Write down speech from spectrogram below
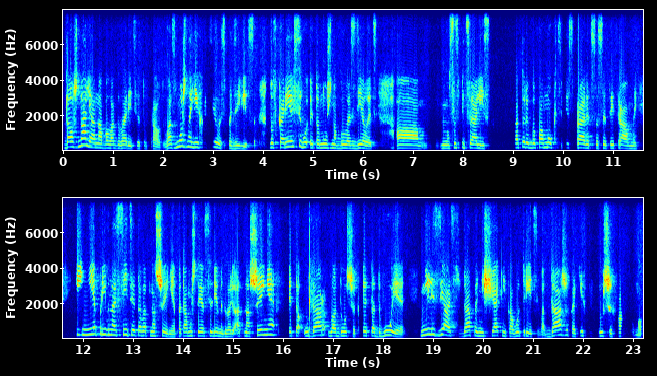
Должна ли она была говорить эту правду? Возможно, ей хотелось поделиться, но, скорее всего, это нужно было сделать э, со специалистом, который бы помог тебе справиться с этой травмой и не привносить это в отношения, потому что я все время говорю, отношения – это удар ладошек, это двое. Нельзя сюда помещать никого третьего, даже каких-то бывших фантомов.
